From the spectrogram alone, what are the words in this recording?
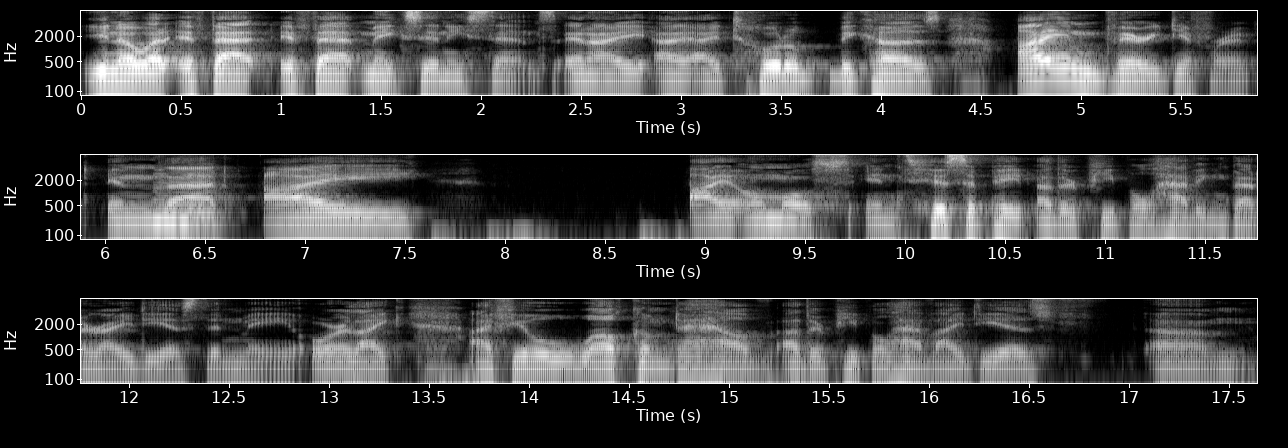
You know what? If that if that makes any sense, and I I, I total because I am very different in mm-hmm. that I. I almost anticipate other people having better ideas than me, or like I feel welcome to have other people have ideas um,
